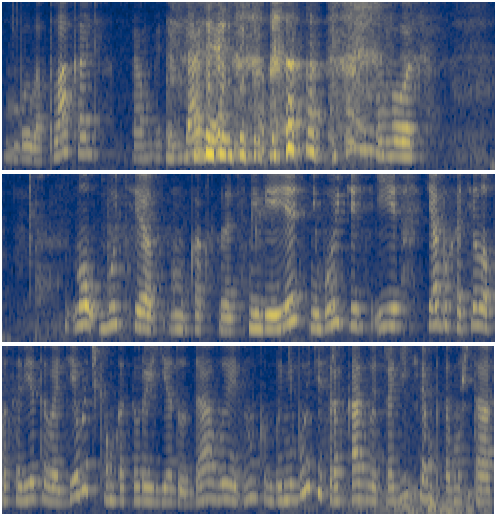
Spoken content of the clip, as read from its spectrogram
было плакаль, там и так далее. Вот ну, будьте, как сказать, смелее, не бойтесь. И я бы хотела посоветовать девочкам, которые едут, да, вы, ну, как бы не бойтесь рассказывать родителям, потому что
